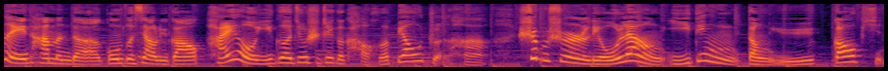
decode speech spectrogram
为他们的工作效率高。还有一个就是这个考核标准哈，是不是流量一定等于高品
